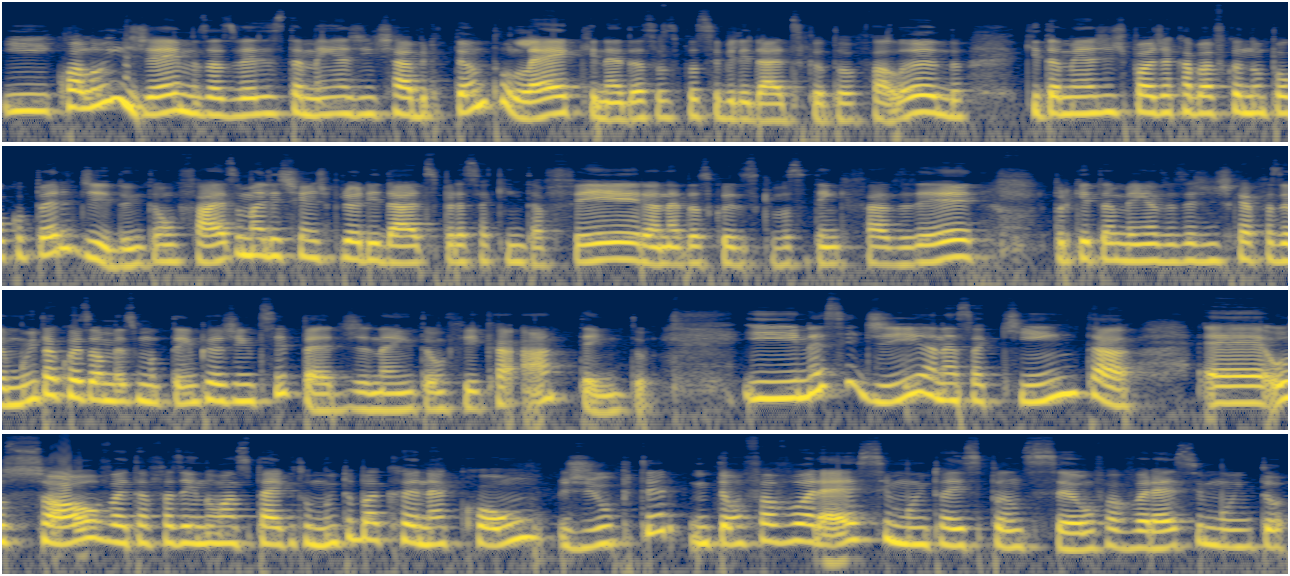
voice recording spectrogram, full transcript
E com a Lua em Gêmeos, às vezes também a gente abre tanto leque, né, dessas possibilidades que eu tô falando, que também a gente pode acabar ficando um pouco perdido. Então, faz uma listinha de prioridades para essa quinta-feira, né, das coisas que você tem que fazer, porque também às vezes a gente quer fazer muita coisa ao mesmo tempo tempo e a gente se perde, né? Então fica atento. E nesse dia, nessa quinta, é, o Sol vai estar tá fazendo um aspecto muito bacana com Júpiter, então favorece muito a expansão, favorece muito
